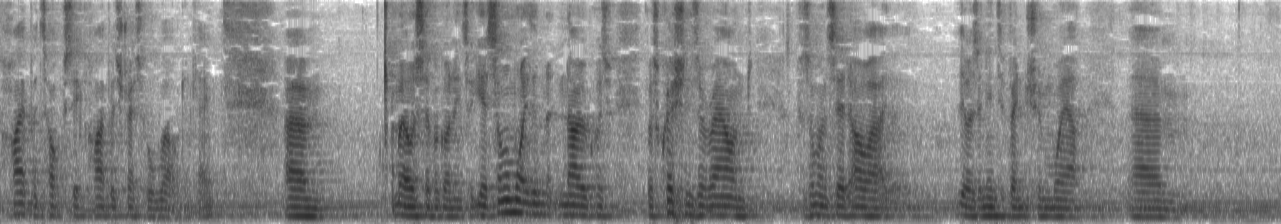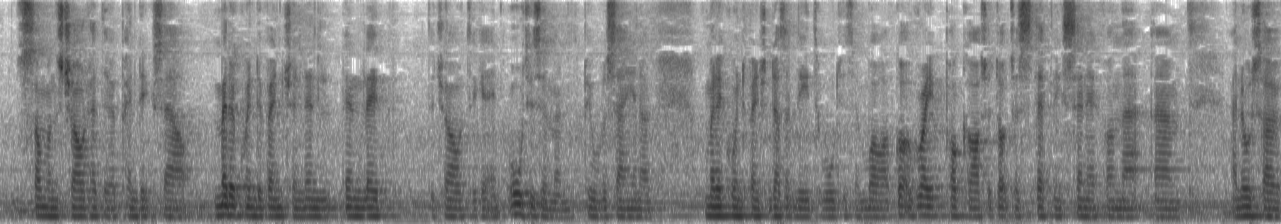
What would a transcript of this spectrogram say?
hyper toxic, hyper stressful world. Okay. Um, what else have I gone into? Yeah, someone wanted to know because there was questions around. Because someone said, "Oh, I, there was an intervention where um, someone's child had their appendix out. Medical intervention then then led the child to getting autism, and people were saying, you know." medical intervention doesn't lead to autism. Well, I've got a great podcast with Dr. Stephanie Seneff on that, um, and also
